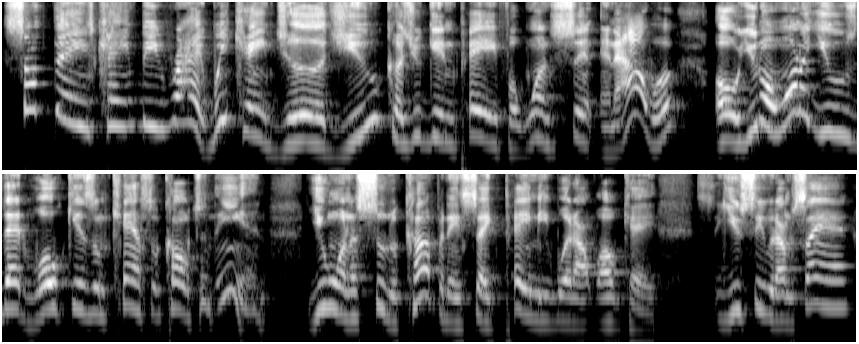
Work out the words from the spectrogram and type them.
Some things can't be right. We can't judge you because you're getting paid for one cent an hour. Oh, you don't want to use that wokeism cancel culture then. You want to sue the company and say, pay me what I'm okay. You see what I'm saying?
